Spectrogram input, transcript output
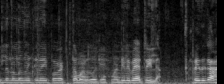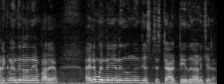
ഇല്ലെന്നുള്ളത് നിങ്ങൾക്ക് ഇപ്പോൾ വ്യക്തമാണ്. നോക്കിയാൽ വണ്ടിയിൽ ബാറ്ററി ഇല്ല. അപ്പോൾ ഇത് കാണിക്കണം എന്തിനാണെന്ന് ഞാൻ പറയാം. അതിന് മുന്നേ ഞാൻ ഇതൊന്ന് ജസ്റ്റ് സ്റ്റാർട്ട് ചെയ്ത് കാണിച്ചു തരാം.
